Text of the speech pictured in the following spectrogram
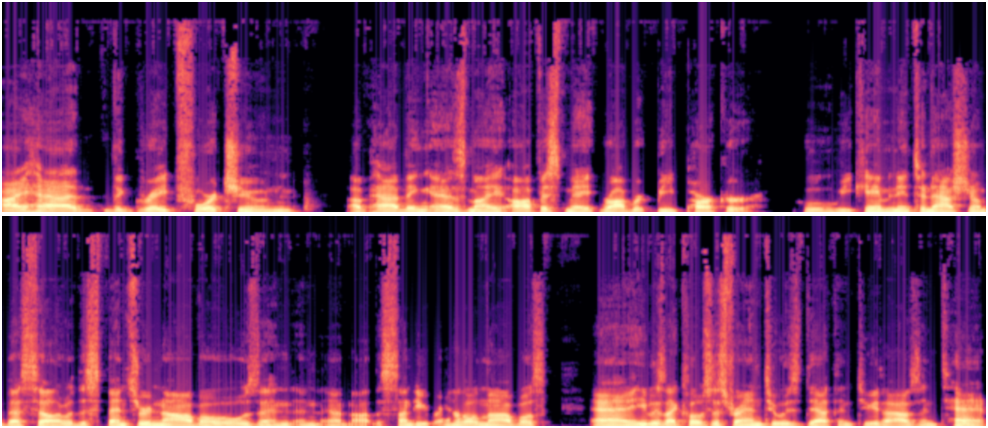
I had the great fortune of having as my office mate Robert B. Parker, who became an international bestseller with the Spenser novels and, and, and uh, the Sunny Randall novels. And he was my closest friend to his death in 2010.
